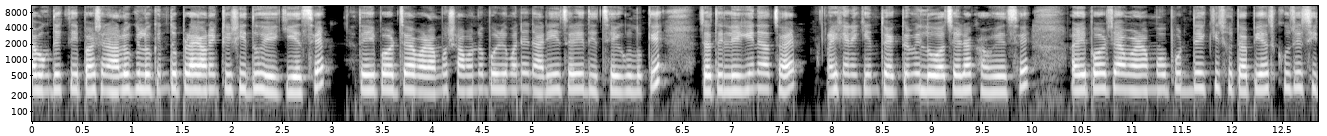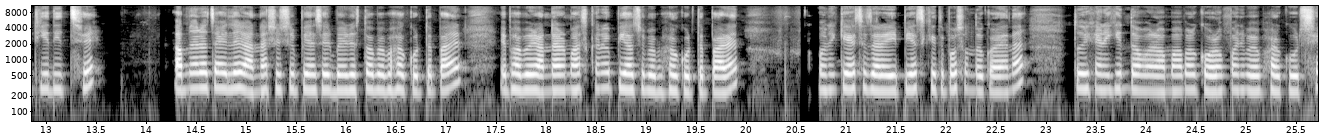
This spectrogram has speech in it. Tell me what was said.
এবং দেখতেই পাচ্ছেন আলুগুলো কিন্তু প্রায় অনেকটা সিদ্ধ হয়ে গিয়েছে। তো এই পর্যায়ে আমার আম্মু সামান্য পরিমাণে নাড়িয়ে চাড়িয়ে দিচ্ছে এগুলোকে যাতে লেগে না যায়। এখানে কিন্তু একদমই লো আঁচে রাখা হয়েছে। আর এই পর্যায়ে আমার আম্মু উপর দিয়ে কিছুটা পেঁয়াজ কুচি ছিটিয়ে দিচ্ছে। আপনারা চাইলে রান্নার শেষে পেঁয়াজের বেরেস্তা ব্যবহার করতে পারেন। এভাবে রান্নার মাঝখানে পেঁয়াজও ব্যবহার করতে পারেন। অনেকে আছে যারা এই পেঁয়াজ খেতে পছন্দ করে না। তো এখানে কিন্তু আমার আম্মা আবার গরম পানি ব্যবহার করছে।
